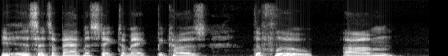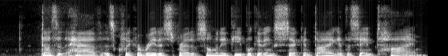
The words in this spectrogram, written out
It's it's a bad mistake to make because the flu um, doesn't have as quick a rate of spread of so many people getting sick and dying at the same time.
